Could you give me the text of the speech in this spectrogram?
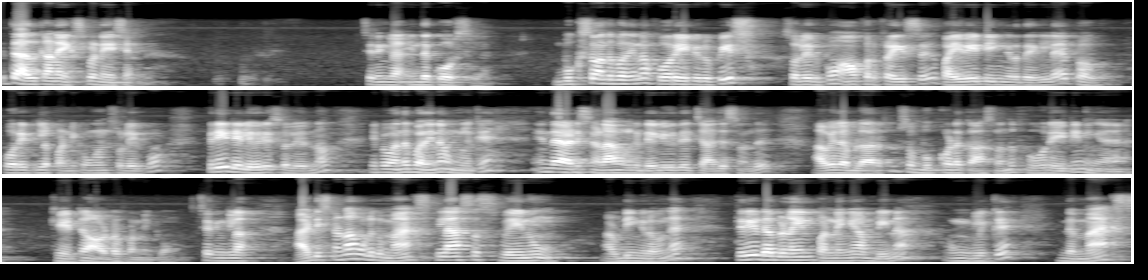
வித் அதுக்கான எக்ஸ்ப்ளனேஷன் சரிங்களா? இந்த கோர்ஸில் புக்ஸ் வந்து பார்த்தீங்கன்னா ஃபோர் எயிட்டி ருபீஸ் சொல்லியிருப்போம். ஆஃபர் ப்ரைஸு ஃபைவ் எயிட்டிங்கிறது இல்லை. இப்போ ஃபோர் எயிட்டியில் பண்ணிக்கோங்கன்னு சொல்லியிருப்போம். ஃப்ரீ டெலிவரி சொல்லியிருந்தோம். இப்போ வந்து பார்த்தீங்கன்னா உங்களுக்கு இந்த அடிஷ்னலாக உங்களுக்கு டெலிவரி சார்ஜஸ் வந்து அவைலபிளாக இருக்கும். ஸோ புக்கோட காசு வந்து ஃபோர் எயிட்டி நீங்கள் கேட்டு ஆர்டர் பண்ணிக்கோங்க. சரிங்களா? அடிஷ்னலாக உங்களுக்கு மேக்ஸ் கிளாஸஸ் வேணும் அப்படிங்கிறவங்க த்ரீ டபுள் நைன் பண்ணீங்க அப்படின்னா உங்களுக்கு இந்த மேக்ஸ்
